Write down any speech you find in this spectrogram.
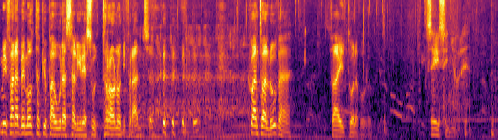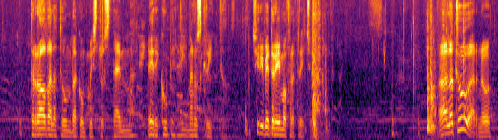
mi farebbe molta più paura salire sul trono di Francia. Quanto all'uva, fai il tuo lavoro. Sì, signore. Trova la tomba con questo stemma e recupera il manoscritto. Ci rivedremo fra tre giorni. Alla tua, Arno.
